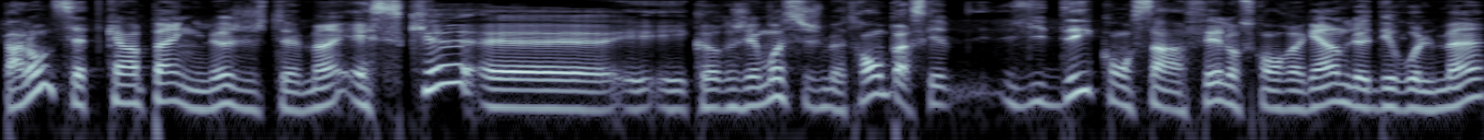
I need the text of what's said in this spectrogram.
Parlons de cette campagne-là, justement. Est-ce que, euh, et, corrigez-moi si je me trompe, parce que l'idée qu'on s'en fait lorsqu'on regarde le déroulement,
